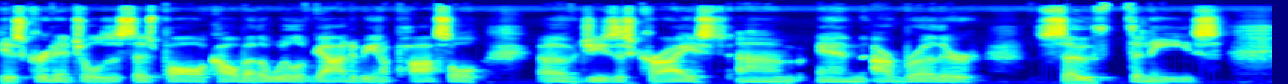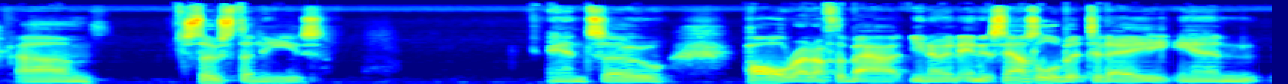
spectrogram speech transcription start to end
his credentials. It says Paul, called by the will of God to be an apostle of Jesus Christ, um, and our brother Sosthenes, um, Sosthenes. And so Paul right off the bat, you know, and, and, it sounds a little bit today in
